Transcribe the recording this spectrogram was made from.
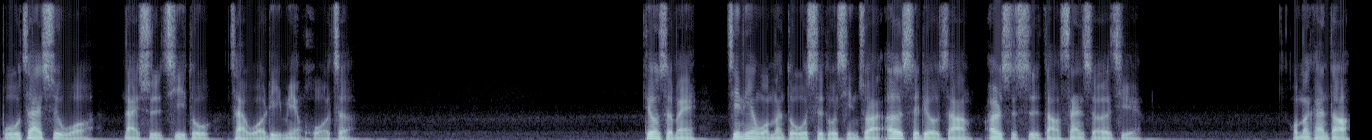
不再是我，乃是基督在我里面活着。”弟兄姊妹，今天我们读《使徒行传》二十六章二十四到三十二节。我们看到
